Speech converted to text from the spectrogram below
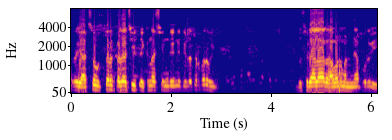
तर याचं उत्तर कदाचित एकनाथ शिंदेनी दिलं तर बरं होईल. दुसऱ्याला रावण म्हणण्यापूर्वी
